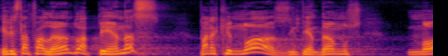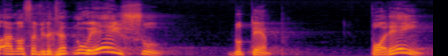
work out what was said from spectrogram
Ele está falando apenas para que nós entendamos a nossa vida no eixo do tempo. Porém,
